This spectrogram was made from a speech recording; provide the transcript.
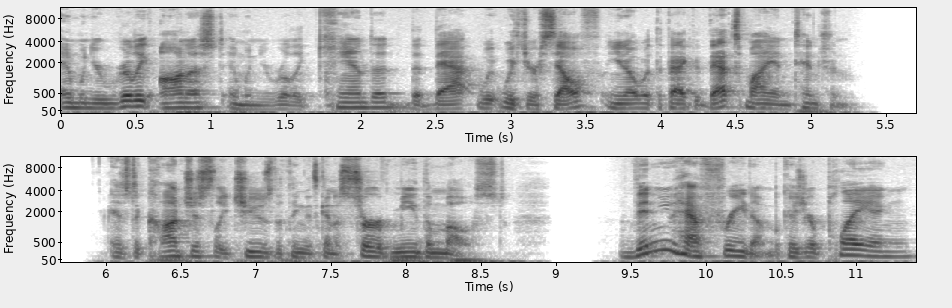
And when you're really honest and when you're really candid that that with yourself, you know, with the fact that that's my intention is to consciously choose the thing that's going to serve me the most. Then you have freedom because you're playing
